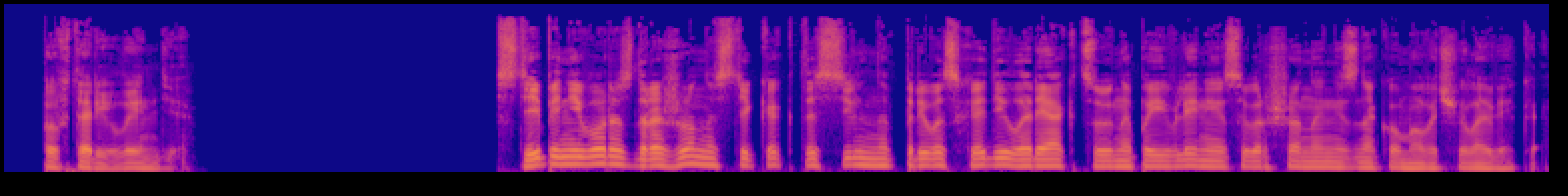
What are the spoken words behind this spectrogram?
— повторил Энди. Степень его раздраженности как-то сильно превосходила реакцию на появление совершенно незнакомого человека.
